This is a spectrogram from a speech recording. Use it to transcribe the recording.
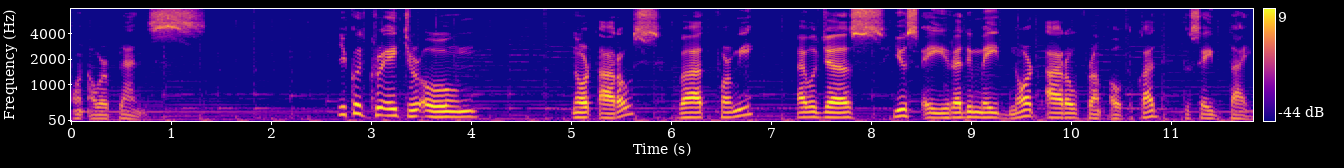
on our plans. You could create your own north arrows, but for me, I will just use a ready-made north arrow from AutoCAD to save time.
